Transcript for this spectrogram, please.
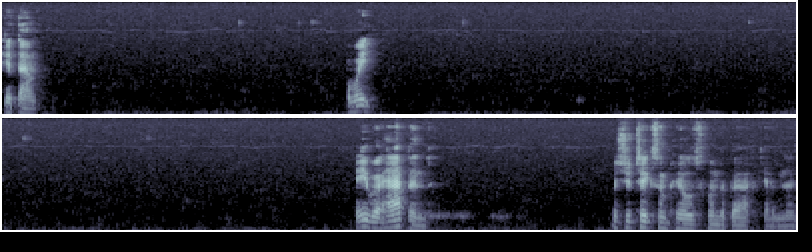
get down. Oh wait. Hey, what happened? I should take some pills from the bath cabinet.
